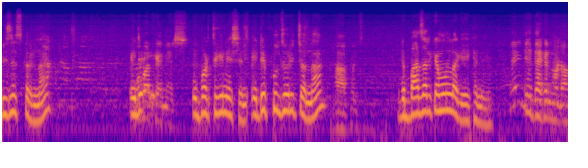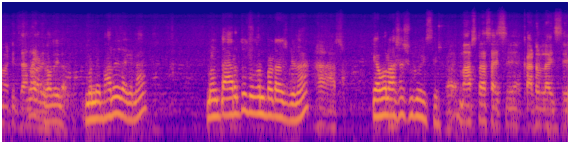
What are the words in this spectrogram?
বিজনেস করেন না? এটা উপর থেকে নিয়ে আসেন। এটা ফুলঝুরি চর না? হ্যাঁ এটা বাজার কেমন লাগে এখানে? এই দেখেন মোটামুটি মানে ভালোই লাগে না? মানে তো আরও তো দোকানপাট আসবে না? হ্যাঁ কেবল আসা শুরু হয়েছে। মাছ টাছ আইছে কাটল আইছে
